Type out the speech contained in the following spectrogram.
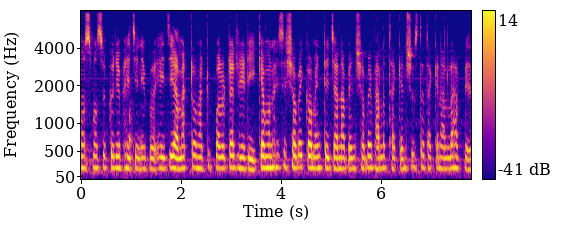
মসমস করে ভেজে নেব। এই যে আমার টমেটো পরোটা রেডি কেমন হয়েছে সবাই কমেন্টে জানাবেন। সবাই ভালো থাকেন, সুস্থ থাকেন। আল্লাহ হাফেজ।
